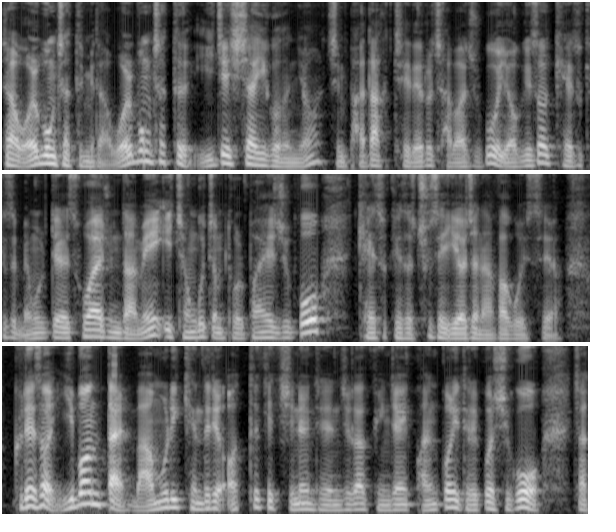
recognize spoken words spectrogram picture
자, 월봉 차트입니다. 월봉 차트 이제 시작이거든요. 지금 바닥 제대로 잡아주고 여기서 계속해서 매물대를 소화해준 다음에 이 전구점 돌파해주고 계속해서 추세 이어져 나가고 있어요. 그래서 이번 달 마무리 캔들이 어떻게 진행되는지가 굉장히 관건이 될 것이고 자,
